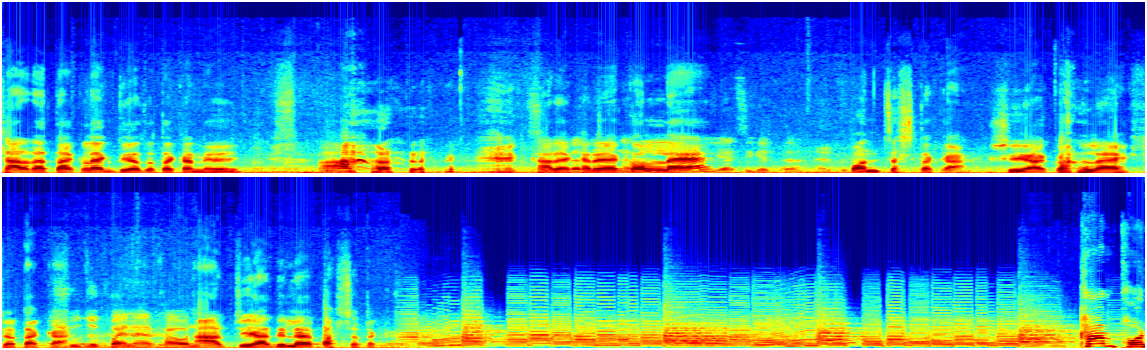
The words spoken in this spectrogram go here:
সারা রাত থাকলে এক দুই হাজার টাকা নেই আর খারে খারে করলে সিগারেটটা পঞ্চাশ টাকা শুয়া করলে একশো টাকা সুযোগ পায় না আর খাওয়া না আর চুয়া দিলে পাঁচশো টাকা พ้น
